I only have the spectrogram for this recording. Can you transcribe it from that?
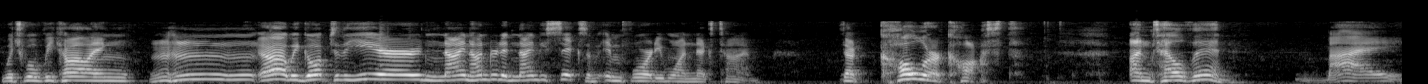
which we'll be calling. Mm-hmm, oh, we go up to the year 996 of M41 next time. The Kohler cost. Until then, bye.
